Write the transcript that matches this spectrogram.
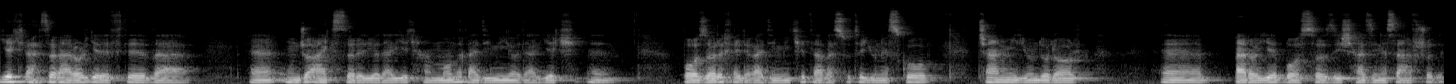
یک لحظه قرار گرفته و اونجا عکس داره یا در یک حمام قدیمی یا در یک بازار خیلی قدیمی که توسط یونسکو چند میلیون دلار برای بازسازیش هزینه صرف شده.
